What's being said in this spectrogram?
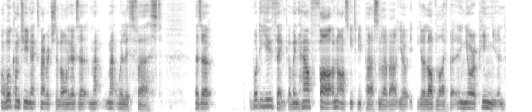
I will come to you next, Matt Richardson, but I want to go to Matt, Matt Willis first. As a, what do you think? I mean, how far? I'm not asking you to be personal about your your love life, but in your opinion,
